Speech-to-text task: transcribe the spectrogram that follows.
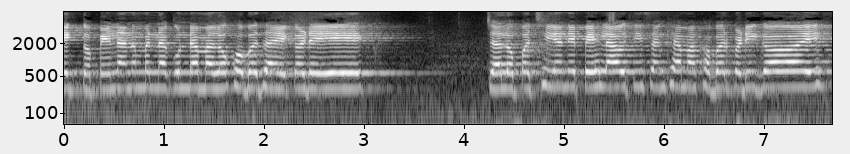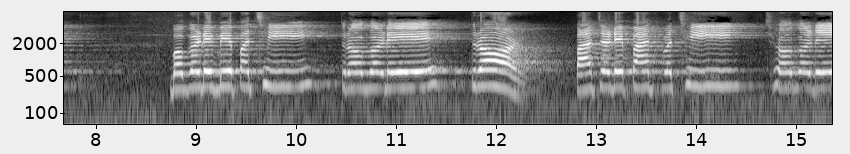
એક. તો પહેલા નંબરના કુંડામાં લખો બધા એકડે એક. ચાલો પછી અને પહેલાં આવતી સંખ્યામાં ખબર પડી ગઈ. બગડે બે પછી, ત્રગડે ત્રણ. પાંચડે પાંચ પછી છગડે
